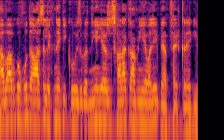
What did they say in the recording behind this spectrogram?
अब आपको खुद हाथ से लिखने की कोई ज़रूरत नहीं है। ये सारा काम ये वाली वेबसाइट करेगी।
